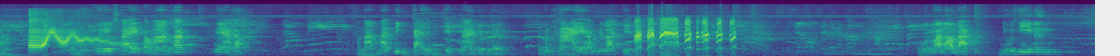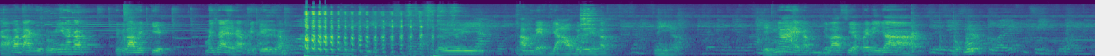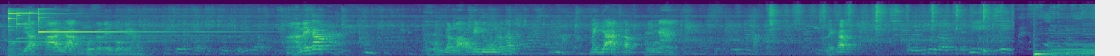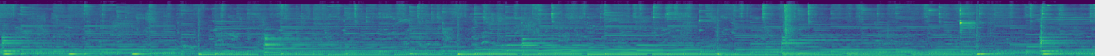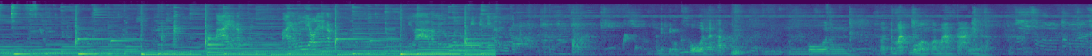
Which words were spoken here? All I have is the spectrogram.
ผมเคยใช้ประมาณสักเนี่ยครับ ขนาดไม้ปิ้งไก่มันเก็บง่ายเก็บเลย แต่มันหายครับเวลาเก็บสมมติว่าเราดักอยู่ที่หนึ่งกะว่าดักอยู่ตรงนี้นะครับ แต่เวลาไปเก็บไม่ใช่ครับ ไม่เจอครับ เลยทำแบบยาวไปเลยครับ นี่ครับเห็นง่ายครับ เวลาเสียบไปในหญ้าลกตัวเองสี่ตัวเองๆพวกหญ้าคาหญ้าขนอะไรพวกเนี้ยครับหาเลยครับเดี๋ยวผมจะเล่าให้ดูนะครับ ไม่ยากครับง่ายๆเลยครับอั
